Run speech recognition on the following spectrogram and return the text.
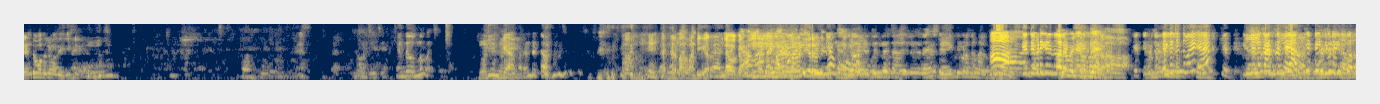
രണ്ട് മുതൽ മതി. എന്താ ഒന്നും ക്യാമറ ഉണ്ട് ട്ടോ. വണ്ടി. ആ കെട്ടിപ്പിടിക്കണം എന്റെ പോയി? ഇല്ലില്ല കണ്ടില്ല. കെട്ടിപ്പിടിക്കണം.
